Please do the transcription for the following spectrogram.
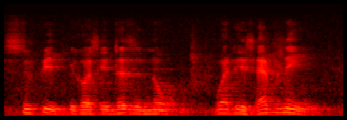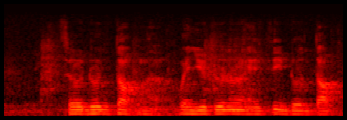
stupid because he doesn't know what is happening. So don't talk. When you don't know anything, don't talk.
